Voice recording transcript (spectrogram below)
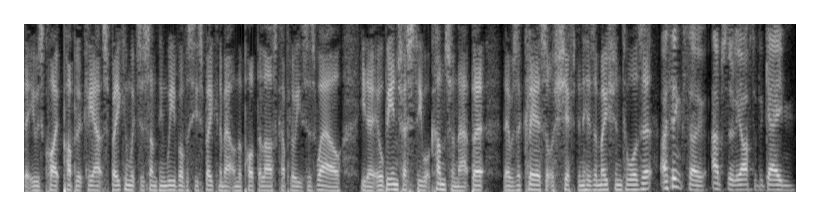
that he was quite publicly outspoken, which is something we've obviously spoken about on the pod the last couple of weeks as well. You know, it'll be interesting to see what comes from that, but there was a clear sort of shift in his emotion towards it. I think so, absolutely. After the game,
